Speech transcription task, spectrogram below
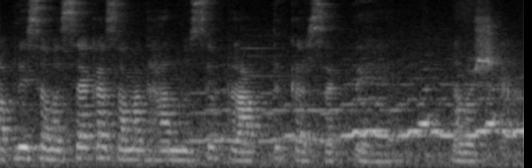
अपनी समस्या का समाधान मुझसे प्राप्त कर सकते हैं। नमस्कार।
